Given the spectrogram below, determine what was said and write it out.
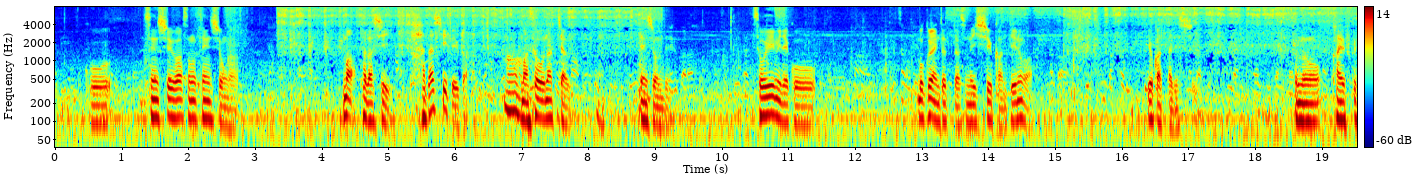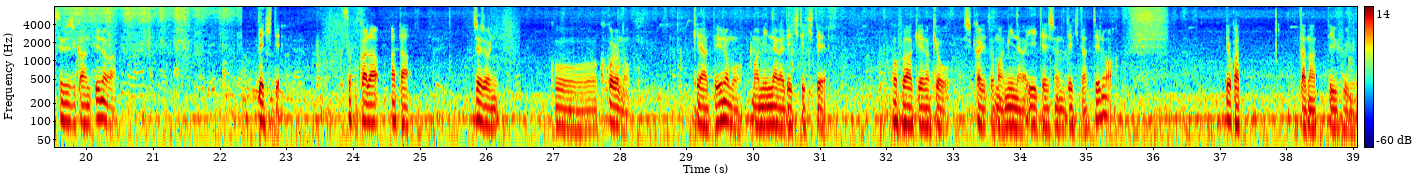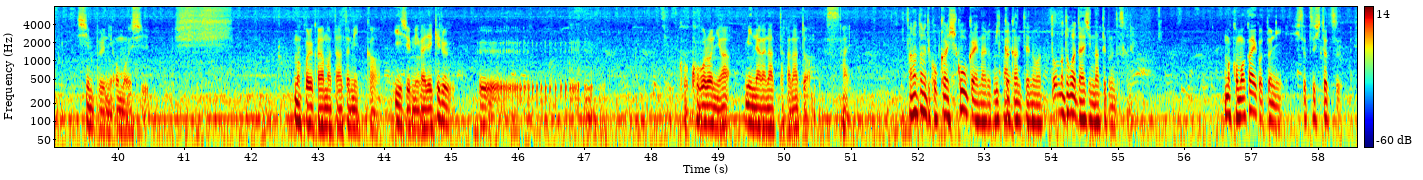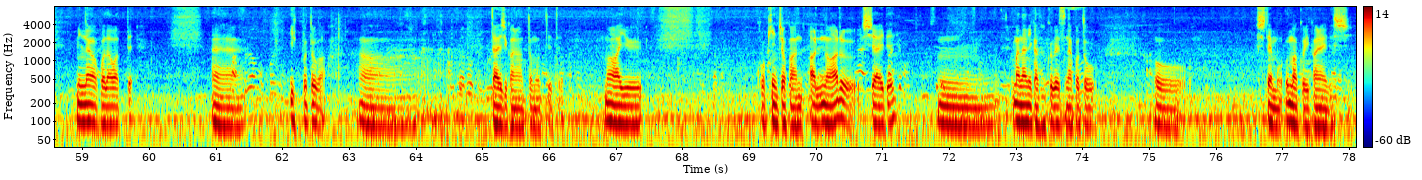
こう先週はそのテンションがまあ正しい。正しいというかまあそうなっちゃう。テンションで。そういう意味でこう僕らにとってはその1週間っていうのが良かったですしその回復する時間っていうのができてそこからまた徐々にこう心のケアというのも、まあ、みんなができてきてオフ明けの今日しっかりとまあみんながいいテンションでできたっていうのは良かったなっていうふうにシンプルに思うし、まあ、これからまたあと3日いい準備ができる心にはみんながなったかなとは思います、はい、改めてここから非公開になる3日間っていうのはどんなところが大事になってくるんですかね、まあ、細かいことに一つ一つみんながこだわって、えー、行くことが大事かなと思っていて、まあ、ああいうこう緊張感のある試合でうんまあ、何か特別なことをしてもうまくいかないですし、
